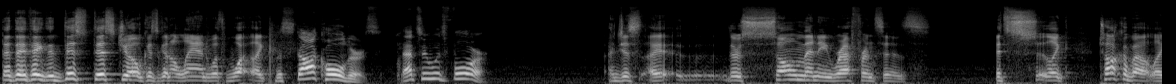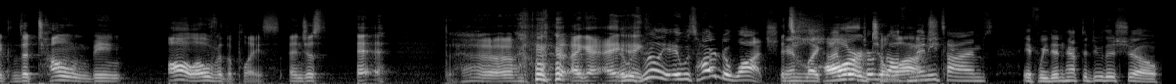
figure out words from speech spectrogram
that they think that this this joke is gonna land with what like The stockholders, that's who it's for. I just I there's so many references. It's like talk about like the tone being all over the place and just eh, uh, like, I, I, It was I- really, it was hard to watch. It's and like I hard turned to it off watch. many times if we didn't have to do this show.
